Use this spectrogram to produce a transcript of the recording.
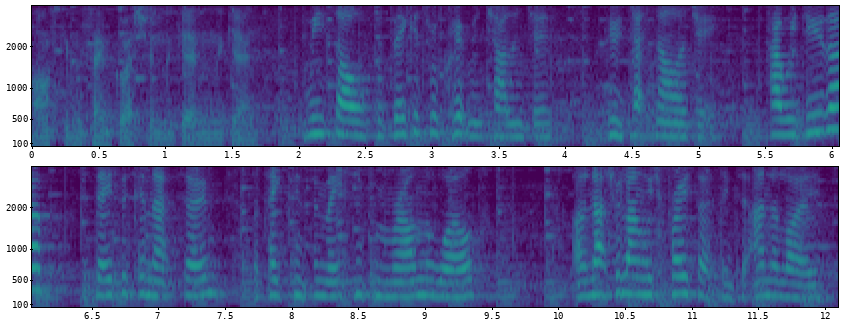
asking the same question again and again. We solve the biggest recruitment challenges through technology. How we do that? The Data Connectome that takes information from around the world our natural language processing to analyse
